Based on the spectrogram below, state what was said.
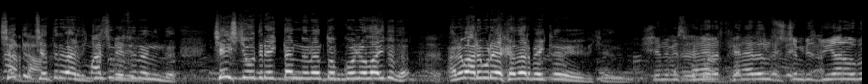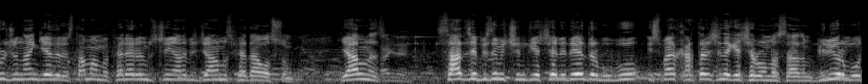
Çatır abi. çatır verdi. Maç Gözümüzün verildi. önünde. Keşke o direkten dönen top gol olaydı da. Hani bari buraya kadar beklemeyeydik yani. Şimdi biz Fener, Fener'imiz için biz dünyanın öbür ucundan geliriz tamam mı? Fener'imiz için yani biz canımız feda olsun. Yalnız sadece bizim için geçerli değildir bu. Bu İsmail Kartal için de geçerli olması lazım. Biliyorum o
